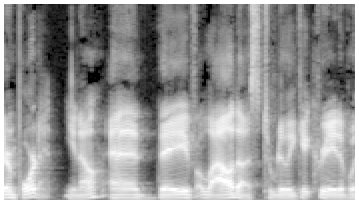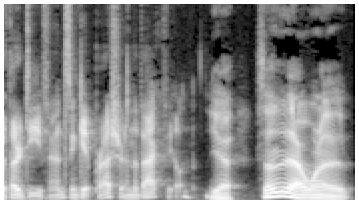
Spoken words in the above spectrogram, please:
they're important, you know, and they've allowed us to really get creative with our defense and get pressure in the backfield. Yeah. Something that I want to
